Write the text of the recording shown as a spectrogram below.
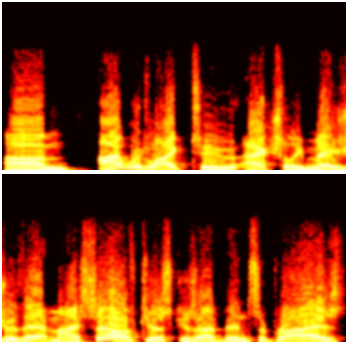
um, I would like to actually measure that myself just because I've been surprised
